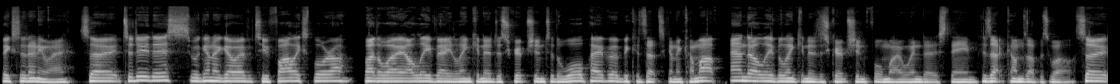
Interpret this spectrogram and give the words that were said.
fix it anyway. So to do this, we're going to go over to File Explorer. By the way, I'll leave a link in the description to the wallpaper because that's going to come up, and I'll leave a link in the description for my Windows theme because that comes up as well. So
